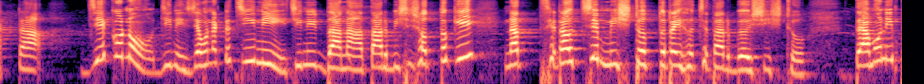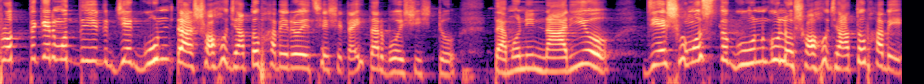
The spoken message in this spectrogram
একটা যে কোনো জিনিস, যেমন একটা চিনি, চিনির দানা, তার বিশেষত্ব কি? না, সেটা হচ্ছে মিষ্টত্বটাই হচ্ছে তার বৈশিষ্ট্য। তেমনই প্রত্যেকের মধ্যে যে গুণটা সহজাতভাবে রয়েছে, সেটাই তার বৈশিষ্ট্য। তেমনই নারীও যে সমস্ত গুণগুলো সহজাতভাবে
